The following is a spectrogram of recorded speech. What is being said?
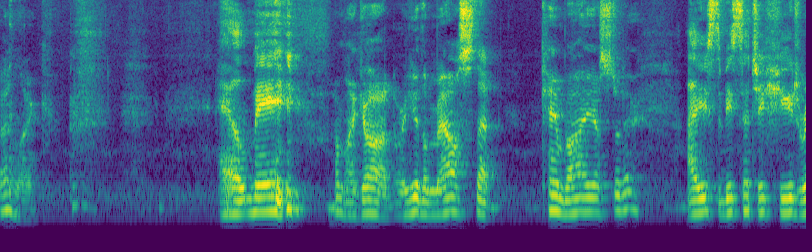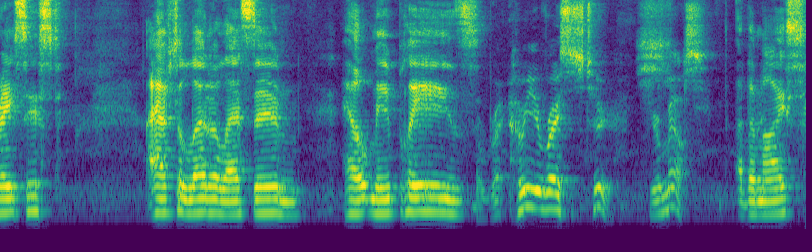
I'm like, Help me. oh my god! Are you the mouse that came by yesterday? I used to be such a huge racist. I have to learn a lesson. Help me, please. Who are you racist to? You're a mouse. The mice,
